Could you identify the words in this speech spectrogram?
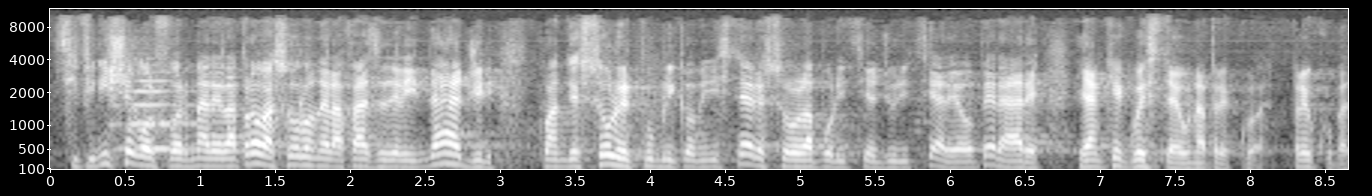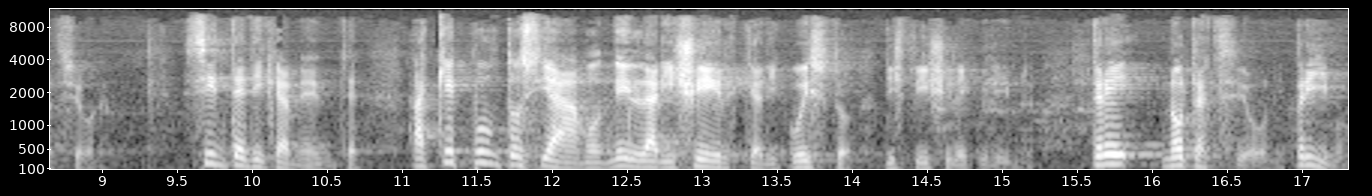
Si finisce col formare la prova solo nella fase delle indagini, quando è solo il pubblico ministero e solo la polizia giudiziaria a operare e anche questa è una preoccupazione. Sinteticamente, a che punto siamo nella ricerca di questo difficile equilibrio? Tre notazioni. Primo,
